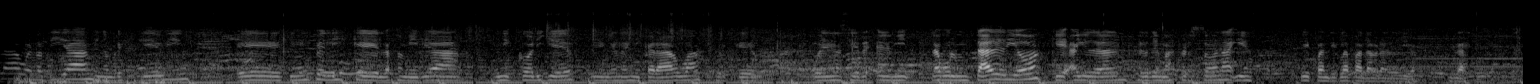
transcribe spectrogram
Hola, buenos días, mi nombre es Kevin. Eh, estoy muy feliz que la familia Nicole y Jeff vengan a Nicaragua porque pueden hacer la voluntad de Dios que ayudar a las demás personas y expandir la palabra de Dios. Gracias.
